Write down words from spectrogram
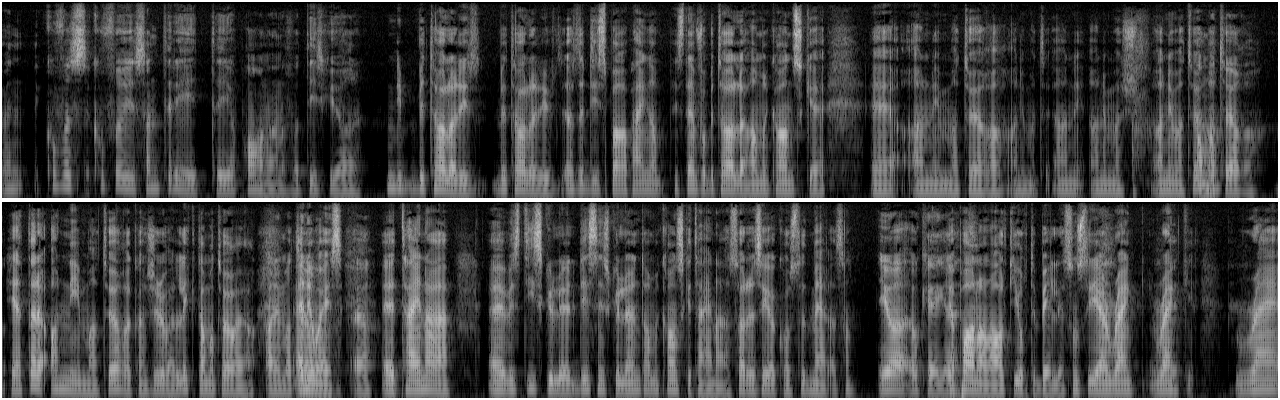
Men hvorfor, hvorfor sendte de til japanerne for at de skulle gjøre det? De betaler de, betaler de Altså, de sparer penger. Istedenfor å betale amerikanske eh, animatører animat, ani, animas, Animatører? Amatører. Heter det animatører, kanskje? Du er veldig likt amatører, ja. Animatører, Anyways, ja. eh, tegnere. Eh, hvis de skulle, Disney skulle lønnet amerikanske tegnere, så hadde det sikkert kostet mer. Sånn. Ja, ok, greit. Japanerne har alltid gjort det billig. Sånn som de har rank, rank, ra,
